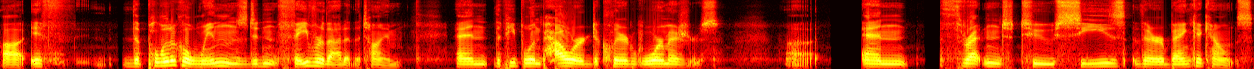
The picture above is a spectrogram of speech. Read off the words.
uh, if the political winds didn't favor that at the time, and the people in power declared war measures, uh, and threatened to seize their bank accounts,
